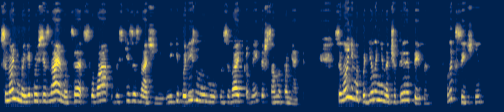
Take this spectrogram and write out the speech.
Синоніми, як ми всі знаємо, це слова близькі за значенням, які по-різному називають одне й те ж саме поняття. Синоніми поділені на чотири типи: лексичні,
